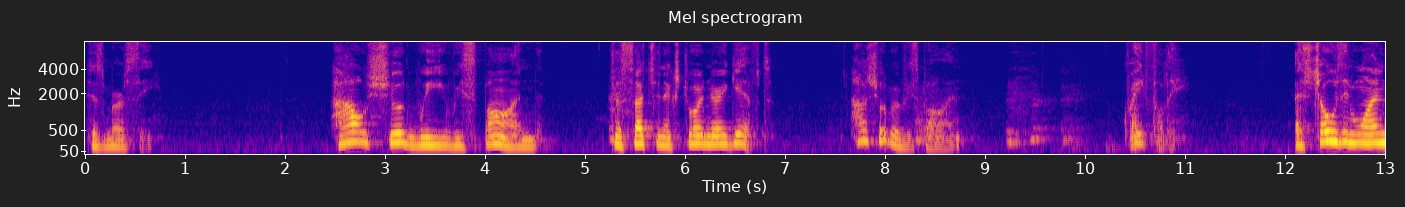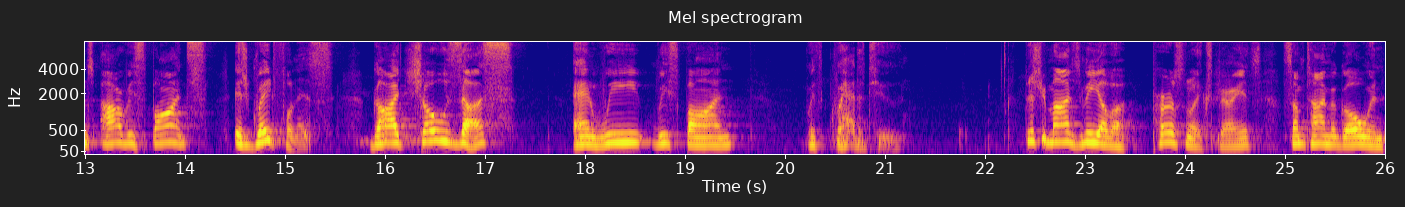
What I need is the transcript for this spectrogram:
His mercy. How should we respond to such an extraordinary gift? How should we respond? Gratefully. As chosen ones, our response is gratefulness. God chose us, and we respond with gratitude. This reminds me of a personal experience. Some time ago, when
